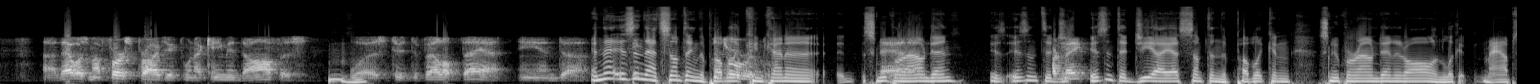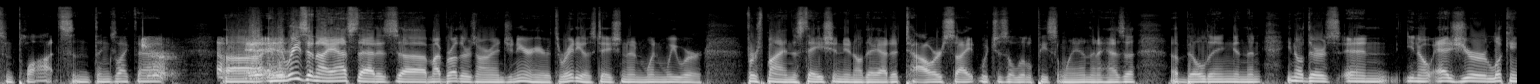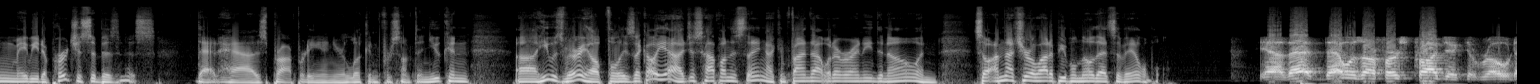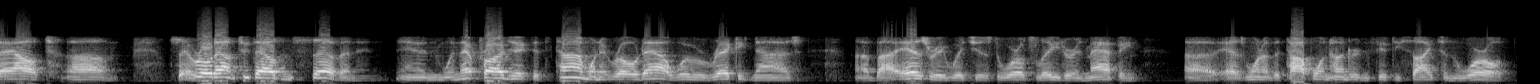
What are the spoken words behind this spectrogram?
Uh, that was my first project when I came into office mm-hmm. was to develop that. And uh, and that isn't that something the public can kind of snoop uh, around in? Is isn't the G, isn't the GIS something the public can snoop around in at all and look at maps and plots and things like that? Sure. Uh, and the reason I ask that is uh, my brother's our engineer here at the radio station, and when we were first buying the station, you know, they had a tower site, which is a little piece of land, and it has a, a building, and then you know, there's and you know, as you're looking maybe to purchase a business, that has property and you're looking for something, you can. Uh, he was very helpful. He's like, "Oh yeah, I just hop on this thing. I can find out whatever I need to know." And so I'm not sure a lot of people know that's available. Yeah, that that was our first project that rolled out. Um, say it rolled out in 2007, and and when that project at the time when it rolled out, we were recognized uh, by Esri, which is the world's leader in mapping, uh, as one of the top 150 sites in the world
